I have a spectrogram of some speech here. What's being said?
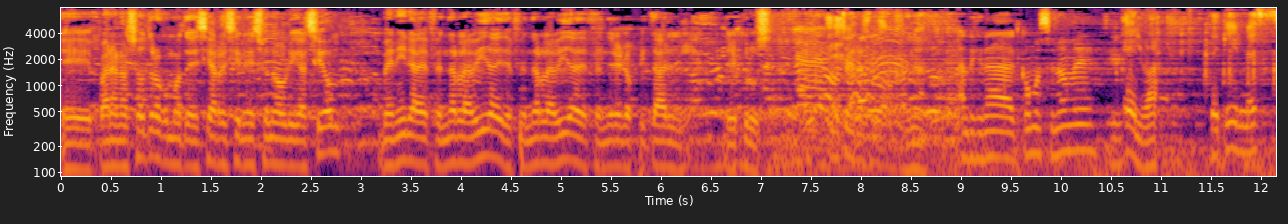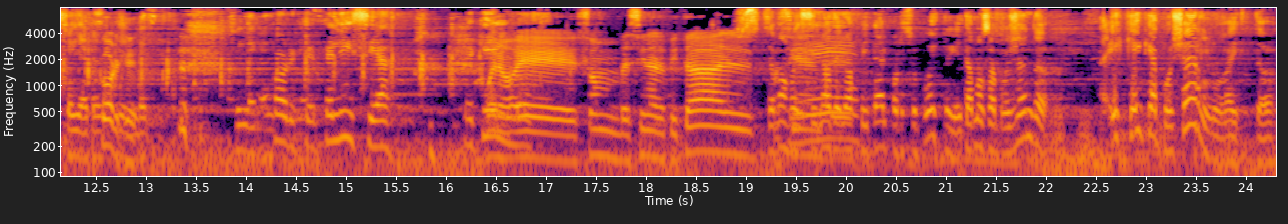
eh, para nosotros, como te decía recién, es una obligación venir a defender la vida y defender la vida, defender el hospital del Cruce. Muchas gracias. Antes que nada, ¿cómo es su nombre? Elba, de Quilmes, soy acá Jorge. de Quilmes. Soy acá. Jorge, Felicia. Bueno, eh, son vecinas del hospital. Somos vecinos del hospital, por supuesto, y estamos apoyando. Es que hay que apoyarlo a esto.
